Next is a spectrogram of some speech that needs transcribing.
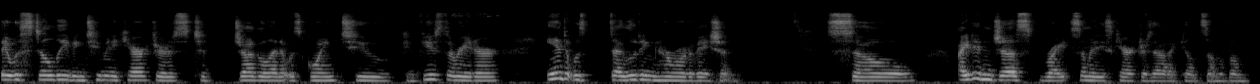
it was still leaving too many characters to juggle and it was going to confuse the reader and it was diluting her motivation. So I didn't just write some of these characters out, I killed some of them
